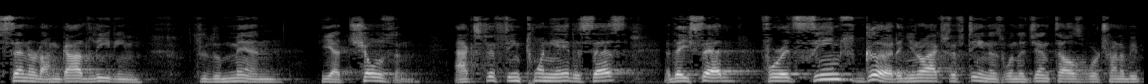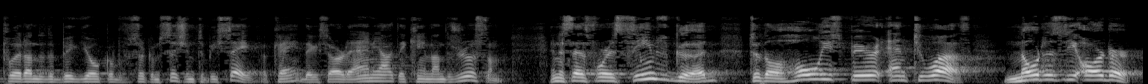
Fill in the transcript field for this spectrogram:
centered on God leading through the men he had chosen. Acts 15, 28, it says, they said, for it seems good, and you know Acts 15 is when the Gentiles were trying to be put under the big yoke of circumcision to be saved, okay? They started at Antioch, they came down to Jerusalem. And it says, for it seems good to the Holy Spirit and to us. Notice the order.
